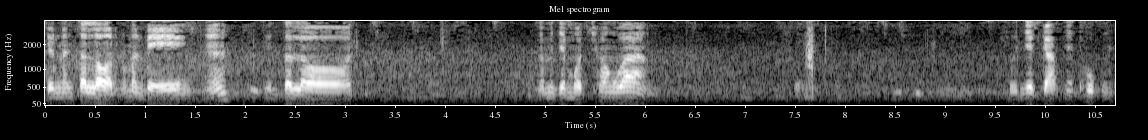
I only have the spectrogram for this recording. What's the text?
จนมันตลอดของมันไปเองนะจนตลอด แล้วมันจะหมดช่องว่างสุญญากลับเนี่ยทุกนะ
